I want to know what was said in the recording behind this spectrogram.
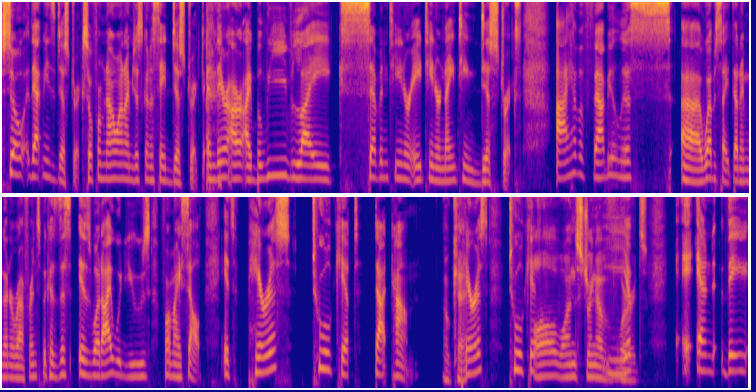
So that means district. So from now on, I'm just going to say district. And there are, I believe, like 17 or 18 or 19 districts. I have a fabulous uh, website that I'm going to reference because this is what I would use for myself. It's paristoolkit.com. Okay. Paris Toolkit All one string of Yep. words. and they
